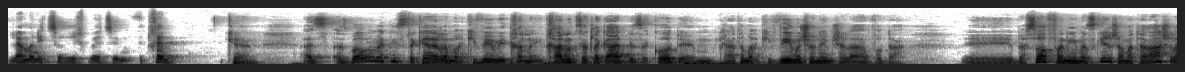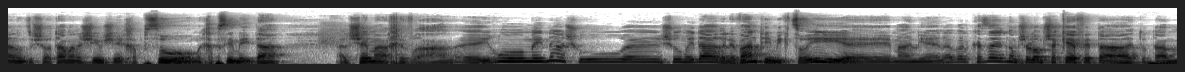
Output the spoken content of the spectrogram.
למה אני צריך בעצם אתכם כן אז, אז בואו באמת נסתכל על המרכיבים, והתחלנו קצת לגעת בזה קודם, מבחינת המרכיבים השונים של העבודה. אה, בסוף אני מזכיר שהמטרה שלנו זה שאותם אנשים שיחפשו או מחפשים מידע על שם החברה, אה, יראו מידע שהוא, אה, שהוא מידע רלוונטי, מקצועי, מעניין, אבל כזה גם שלא משקף את, ה, את אותם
